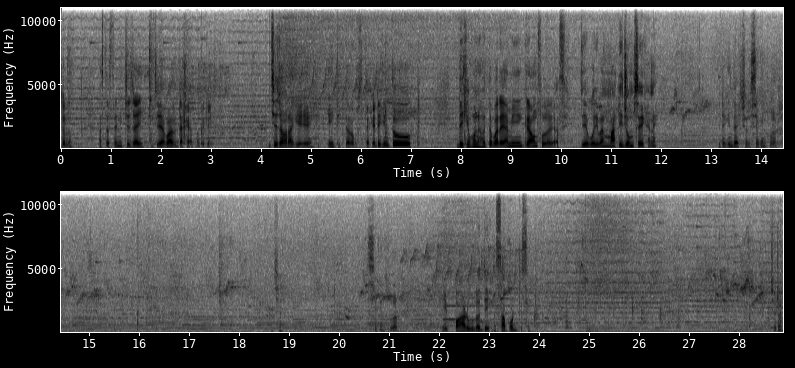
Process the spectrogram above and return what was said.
চলুন, আস্তে আস্তে নিচে যাই যে আবার দেখাই আপনাদেরকে। নিচে যাওয়ার আগে এই দিকটার অবস্থা। দেখে এটা কিন্তু দেখে মনে হতে পারে আমি গ্রাউন্ড ফ্লোরে আছি। যে পরিমাণ মাটি জমছে এখানে, এটা কিন্তু অ্যাকচুয়ালি সেকেন্ড ফ্লোর আচ্ছা সেকেন্ড ফ্লোর এই পাহাড়গুলো দিয়ে এখানে সাপোর্ট দিছে। চলুন,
